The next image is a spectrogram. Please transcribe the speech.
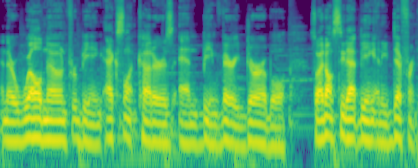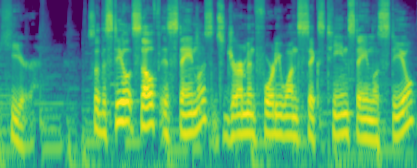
and they're well known for being excellent cutters and being very durable. So I don't see that being any different here. So the steel itself is stainless. It's German 4116 stainless steel.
